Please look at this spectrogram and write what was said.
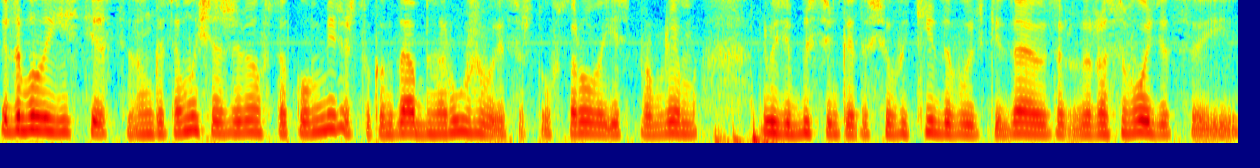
Это было естественно. Он говорит, а мы сейчас живем в таком мире, что когда обнаруживается, что у второго есть проблема, люди быстренько это все выкидывают, кидают, разводятся. И,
